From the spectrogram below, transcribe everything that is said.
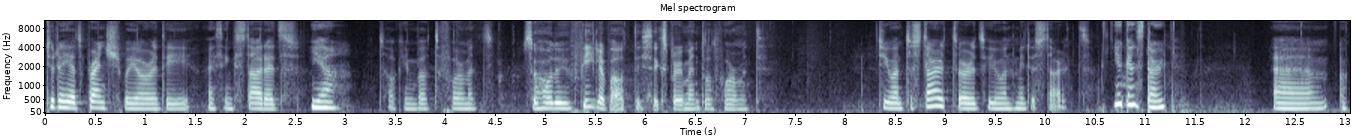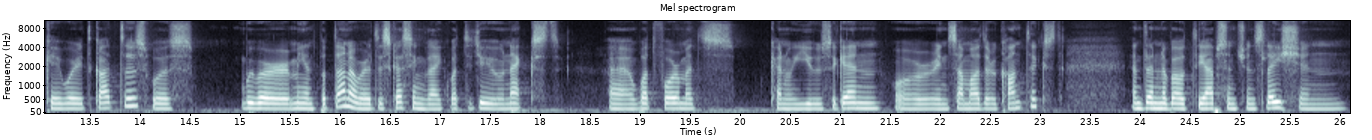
Today at brunch we already I think started yeah, talking about the format. So, how do you feel about this experimental format? Do you want to start or do you want me to start? you can start. Um, okay, where it got us was we were me and Bohdana were discussing like what to do next. Uh, what formats can we use again or in some other context? And then about the absent translation,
